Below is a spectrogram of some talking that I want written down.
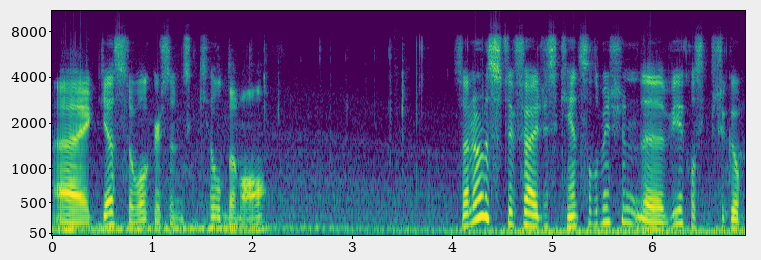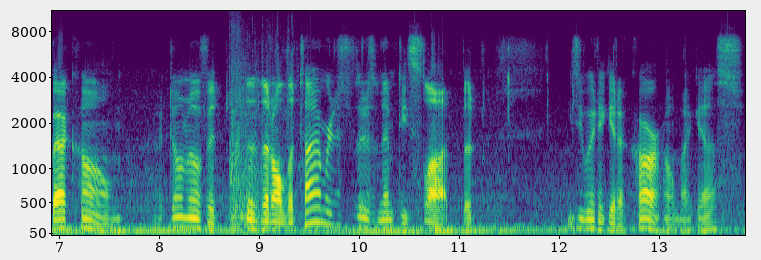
I guess the Wilkersons killed them all. So I noticed if I just cancel the mission, the vehicle seems to go back home. I don't know if it does that all the time or just if there's an empty slot, but easy way to get a car home, I guess.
